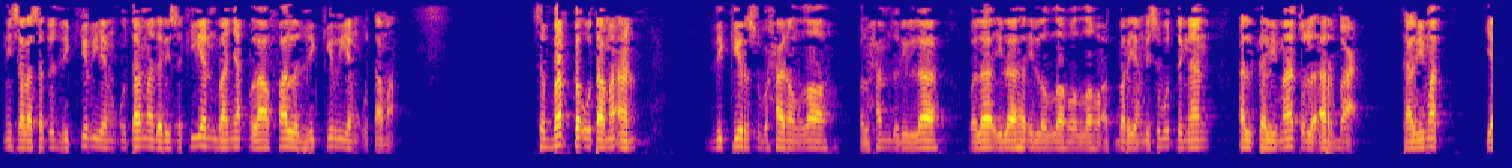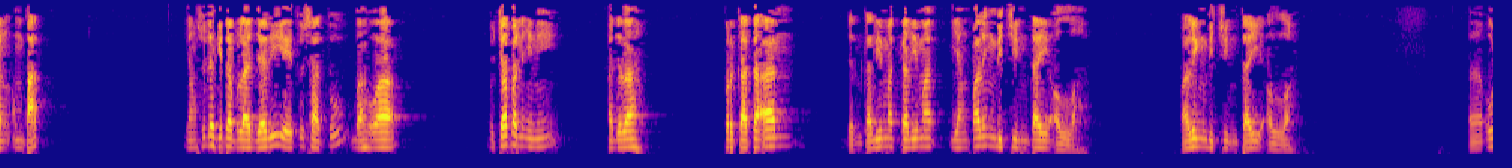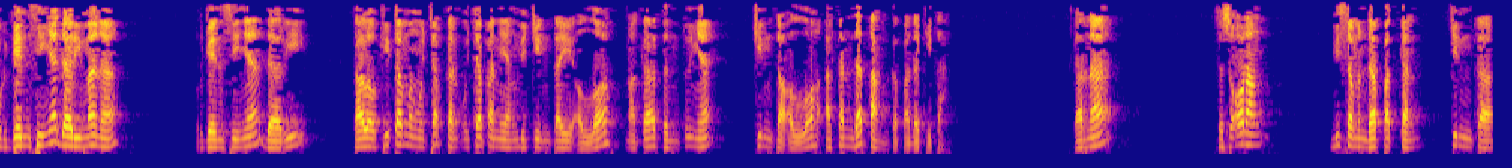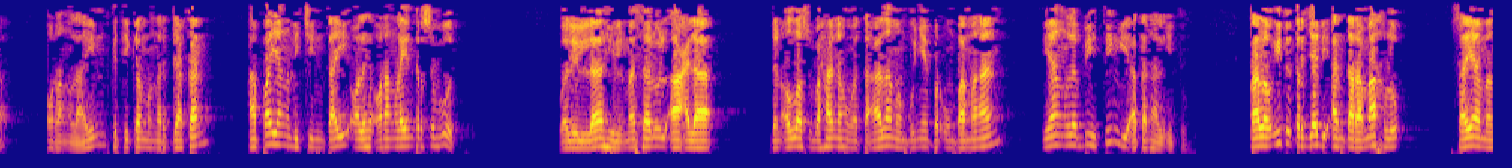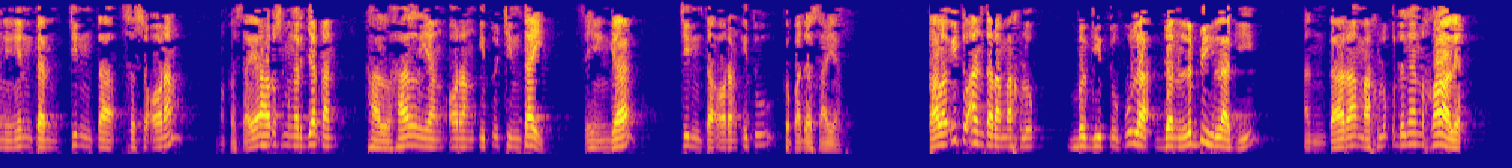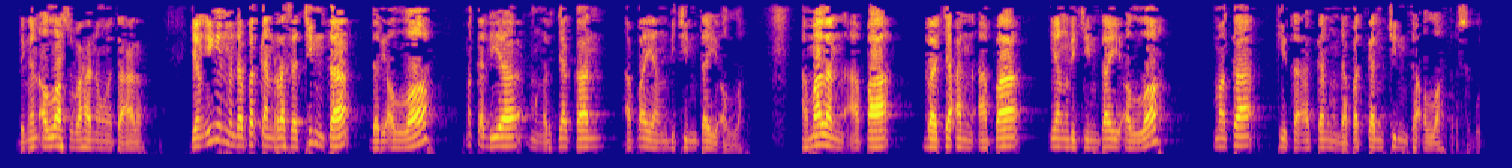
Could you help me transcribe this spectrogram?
Ini salah satu zikir yang utama dari sekian banyak lafal zikir yang utama. Sebab keutamaan zikir subhanallah, alhamdulillah, wala ilaha illallah wallahu akbar yang disebut dengan al-kalimatul arba' kalimat yang empat yang sudah kita pelajari yaitu satu bahwa ucapan ini adalah perkataan dan kalimat-kalimat yang paling dicintai Allah. Paling dicintai Allah. Uh, urgensinya dari mana? Urgensinya dari kalau kita mengucapkan ucapan yang dicintai Allah, maka tentunya cinta Allah akan datang kepada kita. Karena seseorang bisa mendapatkan cinta orang lain ketika mengerjakan apa yang dicintai oleh orang lain tersebut. Walillahil masalul a'la dan Allah Subhanahu wa taala mempunyai perumpamaan yang lebih tinggi akan hal itu. Kalau itu terjadi antara makhluk, saya menginginkan cinta seseorang, maka saya harus mengerjakan hal-hal yang orang itu cintai sehingga cinta orang itu kepada saya. Kalau itu antara makhluk, begitu pula dan lebih lagi antara makhluk dengan Khaliq, dengan Allah Subhanahu wa taala. Yang ingin mendapatkan rasa cinta dari Allah, maka dia mengerjakan apa yang dicintai Allah. Amalan apa, bacaan apa yang dicintai Allah, maka kita akan mendapatkan cinta Allah tersebut.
